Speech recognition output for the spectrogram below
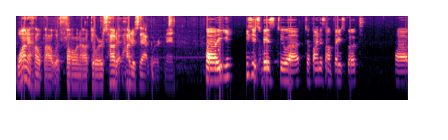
want to help out with Fallen Outdoors, how do, how does that work, man? Uh, the easiest way is to uh, to find us on Facebook. Uh,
